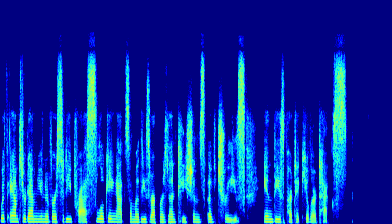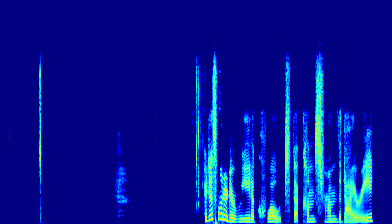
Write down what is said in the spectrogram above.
with Amsterdam University Press looking at some of these representations of trees in these particular texts. I just wanted to read a quote that comes from the diary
